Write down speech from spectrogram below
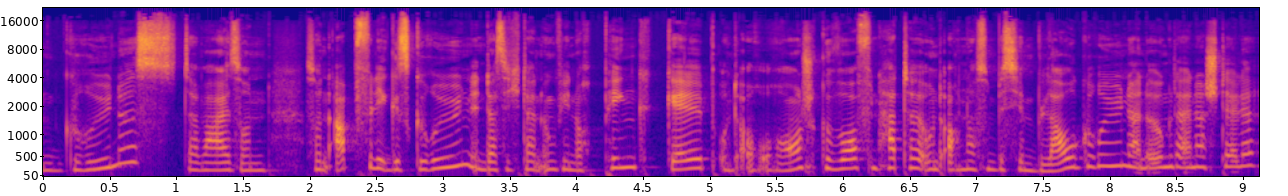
ein grünes. Da war so ein, so ein apfeliges Grün, in das ich dann irgendwie noch pink, gelb und auch orange geworfen hatte und auch noch so ein bisschen blaugrün an irgendeiner Stelle.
